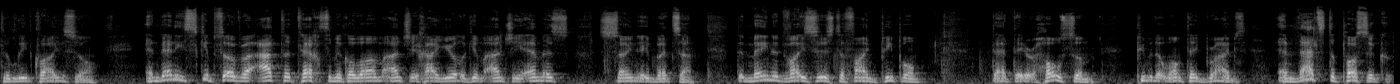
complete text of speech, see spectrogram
to lead Klal Yisrael." And then he skips over The main advice is to find people that they are wholesome, people that won't take bribes, and that's the pasuk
